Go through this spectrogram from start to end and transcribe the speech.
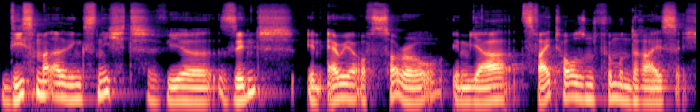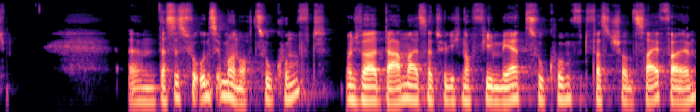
Diesmal allerdings nicht. Wir sind in Area of Sorrow im Jahr 2035. Ähm, das ist für uns immer noch Zukunft und war damals natürlich noch viel mehr Zukunft, fast schon Sci-Fi.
